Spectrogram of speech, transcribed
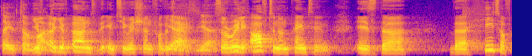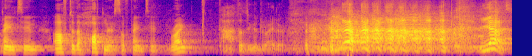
say so You've, much. uh, you've earned the intuition for the Yes, day. yes, So really, afternoon painting is the, the heat of painting after the hotness of painting, right? ah, that's a good writer. yes.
